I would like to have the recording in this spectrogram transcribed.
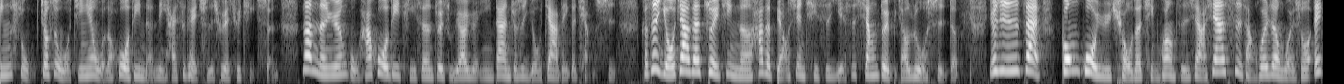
因素就是我今天我的获利能力还是可以持续的去提升。那能源股它获利提升的最主要原因，当然就是油价的一个强势。可是油价在最近呢，它的表现其实也是相对比较弱势的，尤其是在供过于求的情况之下，现在市场会认为说，诶，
